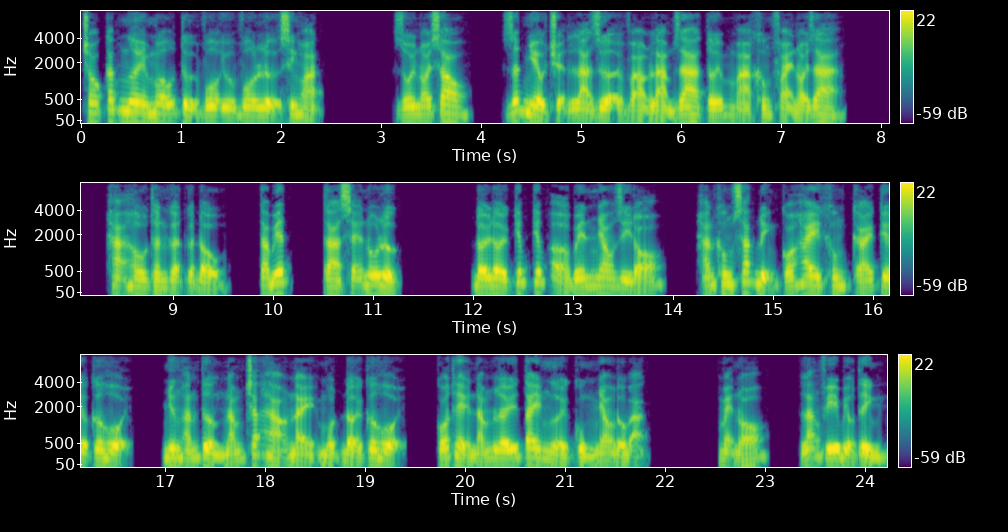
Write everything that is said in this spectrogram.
cho các ngươi mẫu tử vô ưu vô lự sinh hoạt. Rồi nói sau, rất nhiều chuyện là dựa vào làm ra tới mà không phải nói ra. Hạ hầu thần gật gật đầu, ta biết, ta sẽ nỗ lực. Đời đời kiếp kiếp ở bên nhau gì đó, hắn không xác định có hay không cái kia cơ hội, nhưng hắn tưởng nắm chắc hảo này một đời cơ hội, có thể nắm lấy tay người cùng nhau đầu bạc. Mẹ nó, lãng phí biểu tình,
